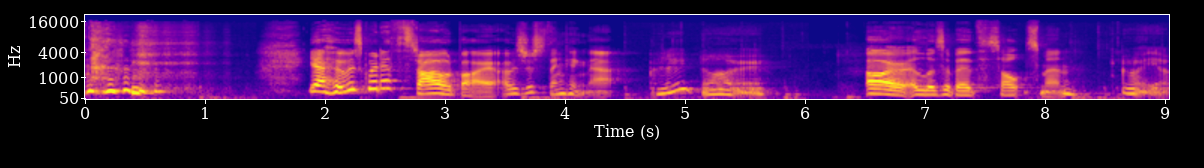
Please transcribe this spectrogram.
Yeah, who is Gwyneth styled by? I was just thinking that. I don't know. Oh, Elizabeth Saltzman. Oh yeah.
